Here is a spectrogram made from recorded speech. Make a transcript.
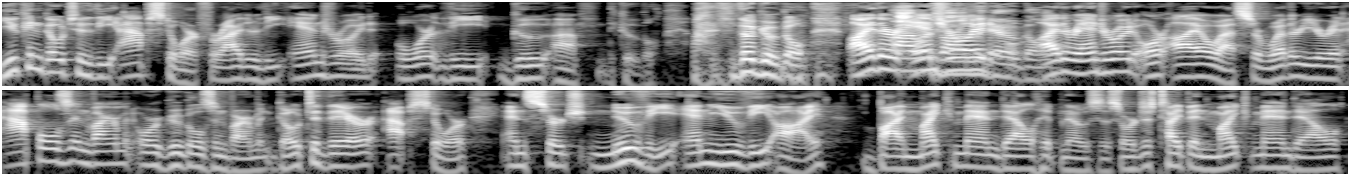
You can go to the App Store for either the Android or the Go- uh, the Google, the Google, either I was on the Android, Google. either Android or iOS, or whether you're in Apple's environment or Google's environment. Go to their App Store and search Nuvi N U V I by Mike Mandel Hypnosis, or just type in Mike Mandel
